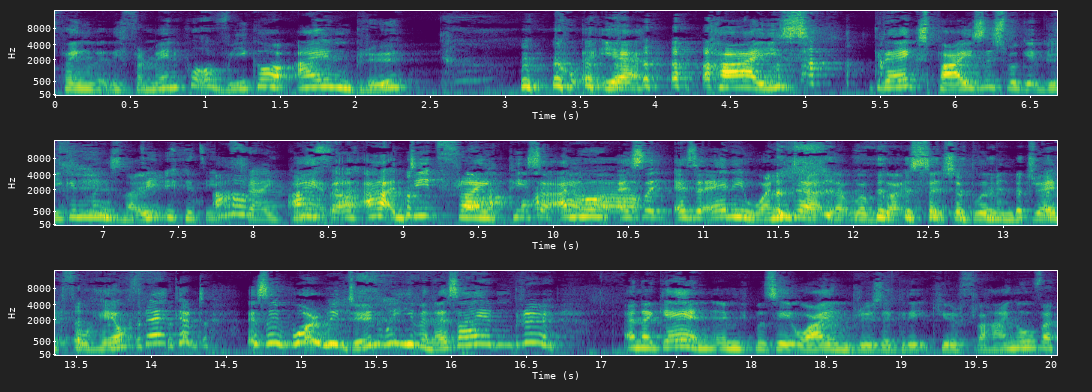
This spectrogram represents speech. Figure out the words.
thing that they ferment. What have we got? Irn-Bru. Yeah, pies. Greggs pies. This will get vegan ones now. Deep- deep ah, fried pizza. I, I, deep fried pizza. I know. It's like, is it any wonder that we've got such a blooming dreadful health record? It's like, what are we doing? What even is Irn-Bru? And again, um, and people say, "Oh, Irn-Bru is a great cure for a hangover."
